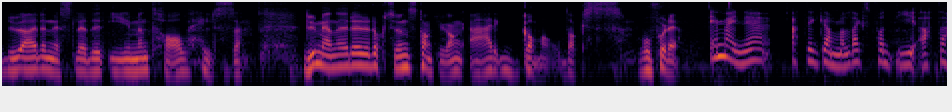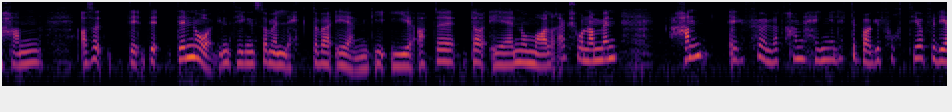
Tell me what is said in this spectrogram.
du er nestleder i Mental Helse. Du mener Roksunds tankegang er gammeldags. Hvorfor det? Jeg mener at det er gammeldags fordi at han Altså, det, det, det er noen ting som er lett å være enig i. At det, der er normalreaksjoner. Men han, jeg føler at han henger litt tilbake i fortida. fordi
